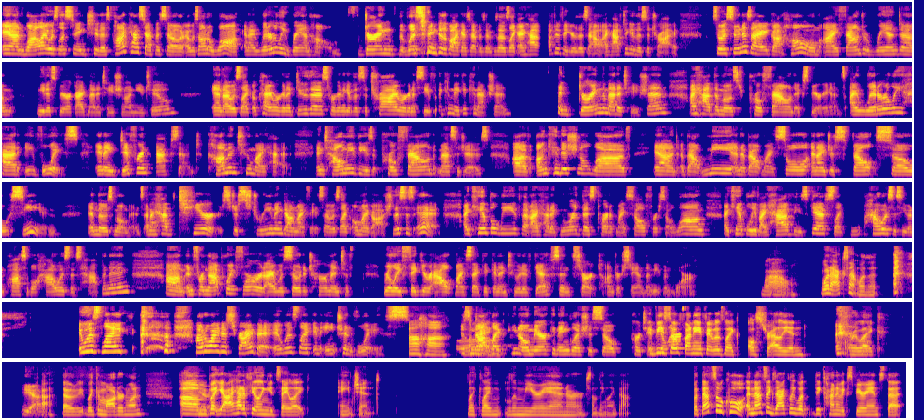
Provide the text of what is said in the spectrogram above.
And while I was listening to this podcast episode, I was on a walk and I literally ran home during the listening to the podcast episode because I was like, I have to figure this out. I have to give this a try. So as soon as I got home, I found a random meet a spirit guide meditation on YouTube. And I was like, okay, we're going to do this. We're going to give this a try. We're going to see if we can make a connection. And during the meditation, I had the most profound experience. I literally had a voice in a different accent come into my head and tell me these profound messages of unconditional love and about me and about my soul. And I just felt so seen in those moments. And I had tears just streaming down my face. I was like, oh my gosh, this is it. I can't believe that I had ignored this part of myself for so long. I can't believe I have these gifts. Like, how is this even possible? How is this happening? Um, and from that point forward, I was so determined to really figure out my psychic and intuitive gifts and start to understand them even more. Wow. What accent was it? it was like how do i describe it it was like an ancient voice uh-huh it's okay. not like you know american english is so particular it'd be so funny if it was like australian or like yeah. yeah. that would be like a modern one um yeah. but yeah i had a feeling you'd say like ancient like like lemurian or something like that but that's so cool and that's exactly what the kind of experience that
